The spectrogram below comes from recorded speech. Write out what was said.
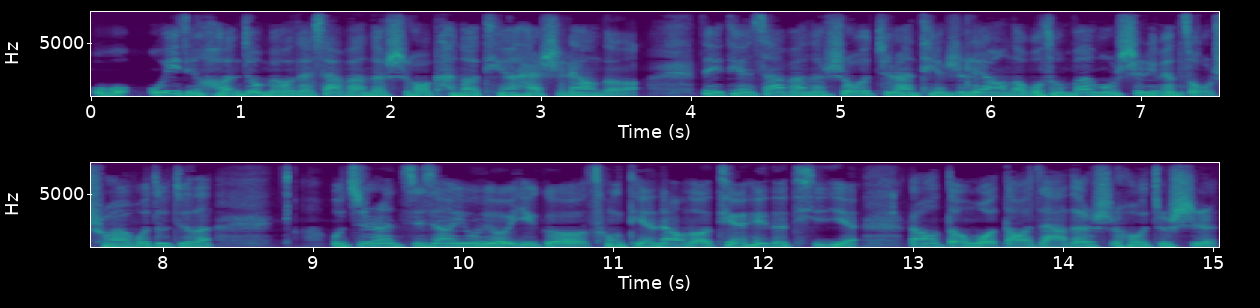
我我已经很久没有在下班的时候看到天还是亮的了。那天下班的时候，居然天是亮的。我从办公室里面走出来，我就觉得。我居然即将拥有一个从天亮到天黑的体验，然后等我到家的时候，就是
